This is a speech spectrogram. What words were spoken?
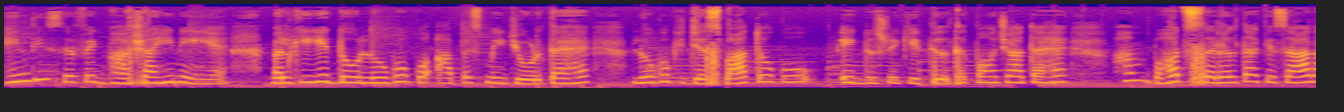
हिंदी सिर्फ़ एक भाषा ही नहीं है, बल्कि ये दो लोगों को आपस में जोड़ता है, लोगों की जज्बातों को एक दूसरे के दिल तक पहुंचाता है। हम बहुत सरलता के साथ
